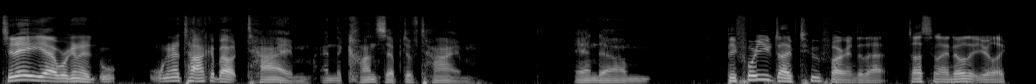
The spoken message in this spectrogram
today, yeah, we're gonna we're gonna talk about time and the concept of time, and um, Before you dive too far into that, Dustin, I know that you're like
